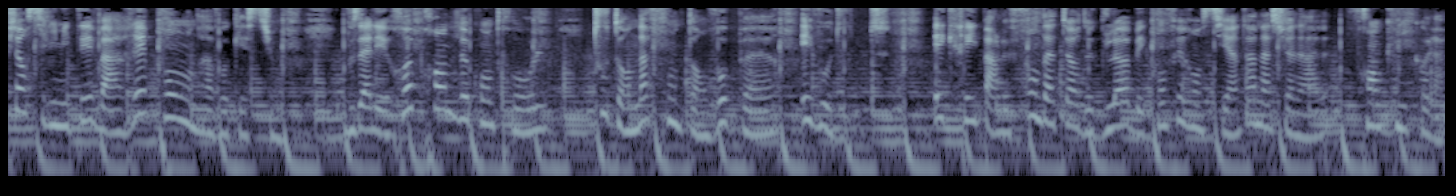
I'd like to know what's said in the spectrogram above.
Confiance illimitée va répondre à vos questions. Vous allez reprendre le contrôle tout en affrontant vos peurs et vos doutes. Écrit par le fondateur de Globe et conférencier international, Franck Nicolas.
